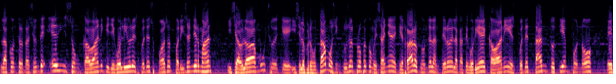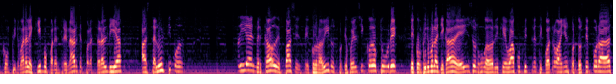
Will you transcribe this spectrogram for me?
la contratación de Edinson Cavani que llegó libre después de su paso al Paris Saint Germain y se hablaba mucho de que, y se lo preguntamos incluso al profe Comesaña de que es raro que un delantero de la categoría de Cavani después de tanto tiempo no eh, confirmar al equipo para entrenarse, para estar al día, hasta el último día del mercado de pases de coronavirus, porque fue el 5 de octubre, se confirma la llegada de Edinson, un jugador que va a cumplir 34 años por dos temporadas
